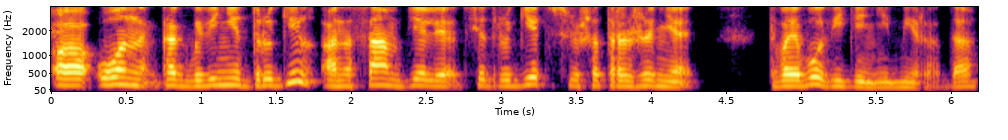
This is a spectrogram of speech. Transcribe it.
а, он как бы винит других, а на самом деле все другие это лишь отражение твоего видения мира, да?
